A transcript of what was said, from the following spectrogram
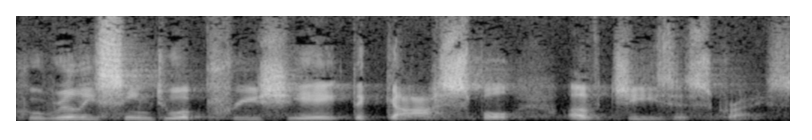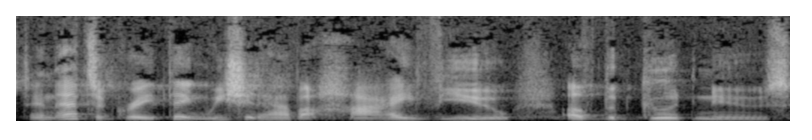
who really seem to appreciate the gospel of Jesus Christ. And that's a great thing. We should have a high view of the good news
